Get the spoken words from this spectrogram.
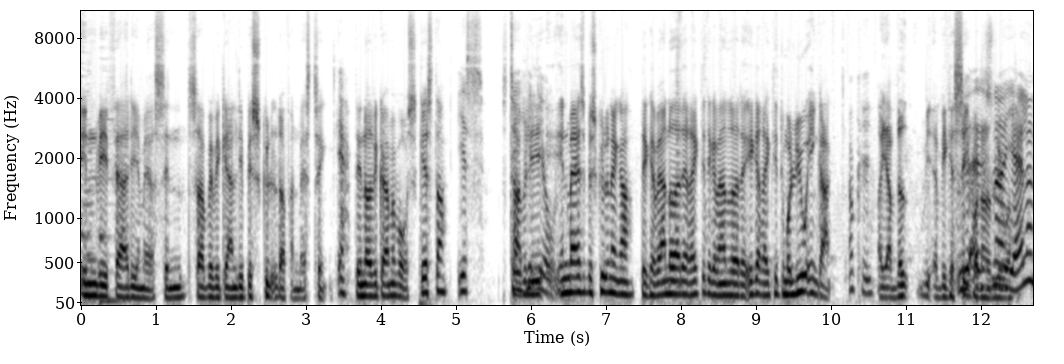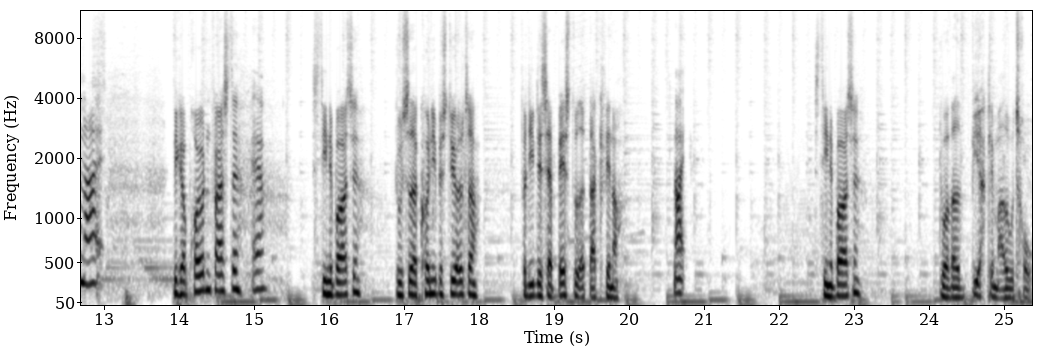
Inden vi er færdige med at sende, så vil vi gerne lige beskylde dig for en masse ting. Ja. Det er noget, vi gør med vores gæster. Yes. Så Det tager er vi lige en masse beskyldninger. Det kan være noget af det er rigtigt, det kan være noget af det ikke er rigtigt. Du må lyve en gang, Okay. og jeg ved, at vi kan se Men på, er når det du sådan noget lyver. ja eller nej? Vi kan jo prøve den første. Ja. Stine Bosse, du sidder kun i bestyrelser, fordi det ser bedst ud, at der er kvinder. Nej. Stine Bosse, du har været virkelig meget utro.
